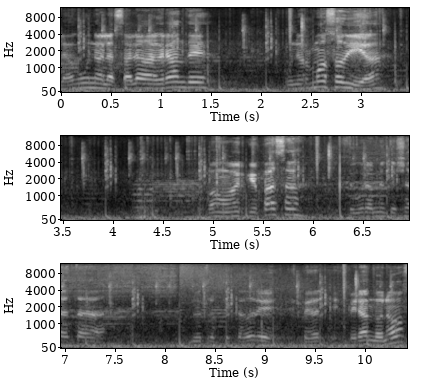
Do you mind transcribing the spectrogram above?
Laguna La Salada Grande. Un hermoso día. Vamos a ver qué pasa. Seguramente ya está nuestros pescadores esper- esperándonos.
